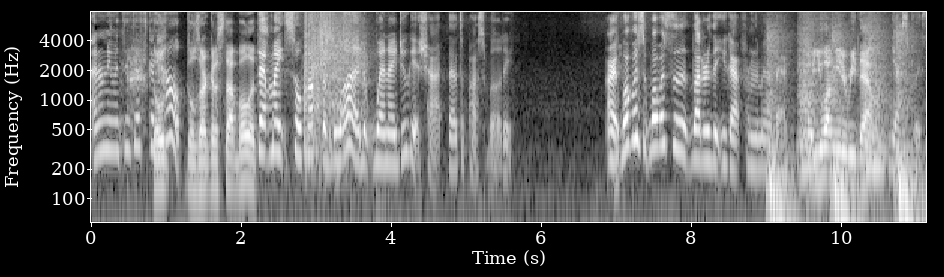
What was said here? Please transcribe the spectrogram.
I don't even think that's going to help. those aren't going to stop bullets. That might soak up the blood when I do get shot. That's a possibility. All right, what was what was the letter that you got from the mailbag? oh, you want me to read that one? Yes, please.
